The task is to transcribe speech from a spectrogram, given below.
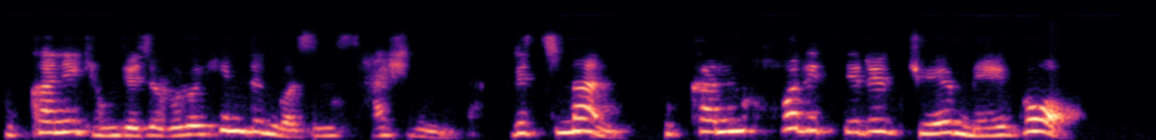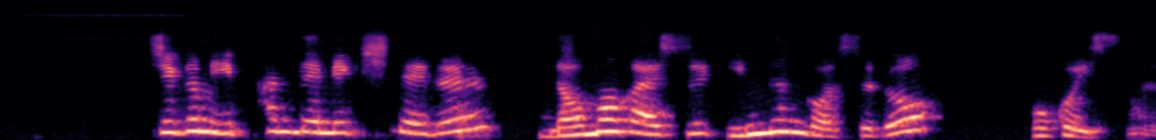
북한이 경제적으로 힘든 것은 사실입니다. 그렇지만 북한은 허리띠를 쥐어 매고 지금 이 팬데믹 시대를 넘어갈 수 있는 것으로 보고 있어요.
